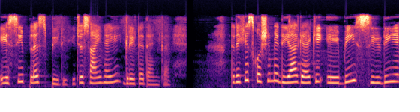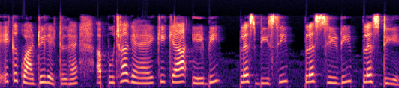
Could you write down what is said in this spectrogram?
A C plus B D जो साइन है, ये ग्रेटर देन का है। तो देखिए, इस क्वेश्चन में दिया गया है कि ए बी सी डी ये एक क्वाड्रिलेटरल है। अब पूछा गया है कि क्या A B plus B C plus C D plus D A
